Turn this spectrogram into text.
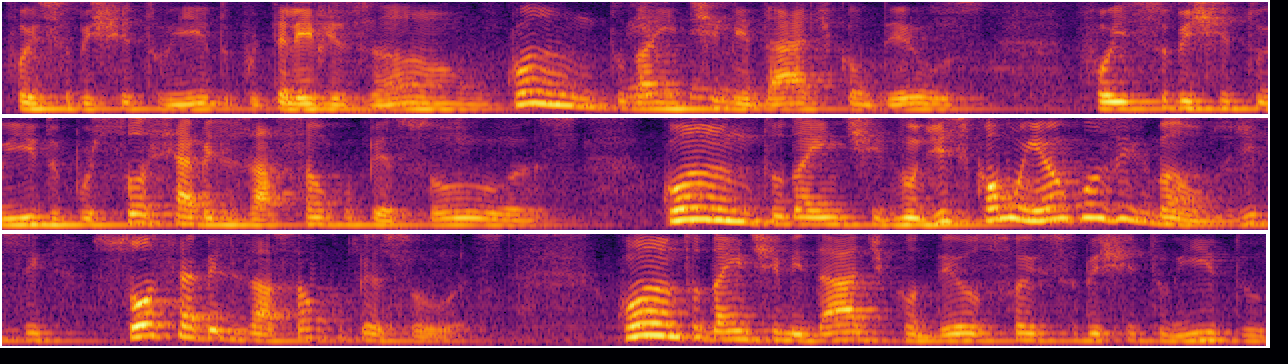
foi substituído por televisão, quanto da intimidade com Deus foi substituído por sociabilização com pessoas quanto da intimidade, não disse comunhão com os irmãos, disse sociabilização com pessoas. Quanto da intimidade com Deus foi substituído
